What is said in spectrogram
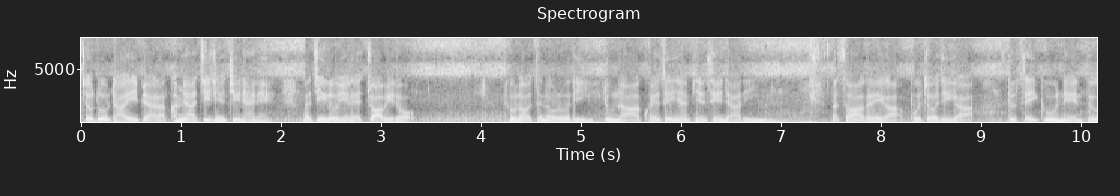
ကျုပ်တို့ဓာကြီးပြတာခမားကြည့်ချင်းကြည့်နိုင်တယ် မကြည့်လို့ရင်လည်းကြွပြီတော့ထို့နောက်ကျွန်တော်တို့သည်လူနာအားခွဲစိတ်ရန်ပြင်ဆင်ကြသည်မဆော့ကလေးကဘိုးကျော်ကြီးကသူ့စိတ်ကူးနှင့်သူ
